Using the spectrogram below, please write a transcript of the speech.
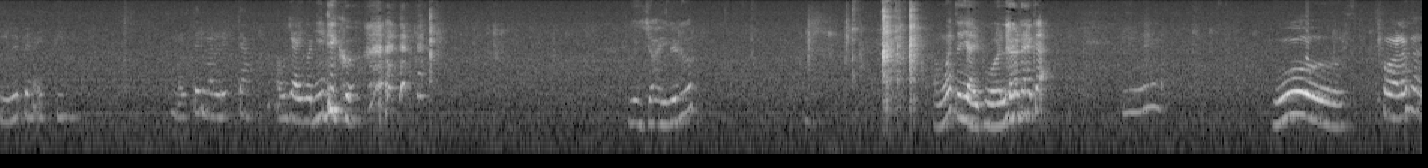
บีบไว้เป็นไอติมทำไมเส้นมันเล็กจัง เอาใหญ่กว่านี้ดีกว่า ใหญ่ๆเลยเนอะหวังว่าจะใหญ่พอแล้วนะคะ โอ้ พอแล้วค่ะ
